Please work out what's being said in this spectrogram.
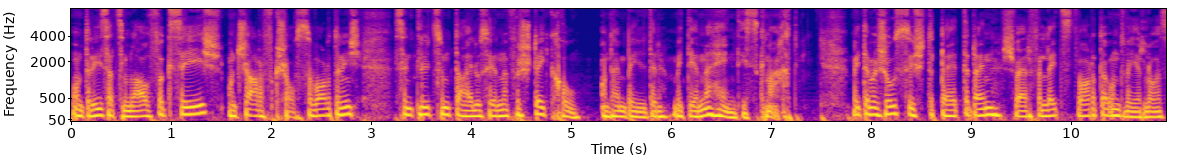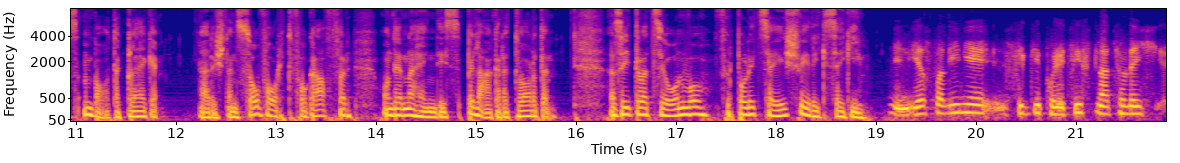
und der Einsatz am Laufen war und scharf geschossen worden ist, sind die Leute zum Teil aus ihren Verstecken und haben Bilder mit ihren Handys gemacht. Mit einem Schuss ist der Täter dann schwer verletzt worden und wehrlos am Boden gelegen. Er ist dann sofort von Gaffer und ihren Handys belagert worden. Eine Situation, die für die Polizei schwierig sei. In erster Linie sind die Polizisten natürlich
